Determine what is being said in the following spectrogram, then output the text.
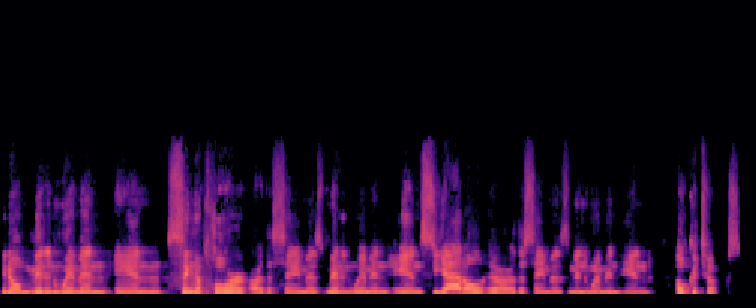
you know men and women in Singapore are the same as men and women in Seattle are the same as men and women in Okotoks.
